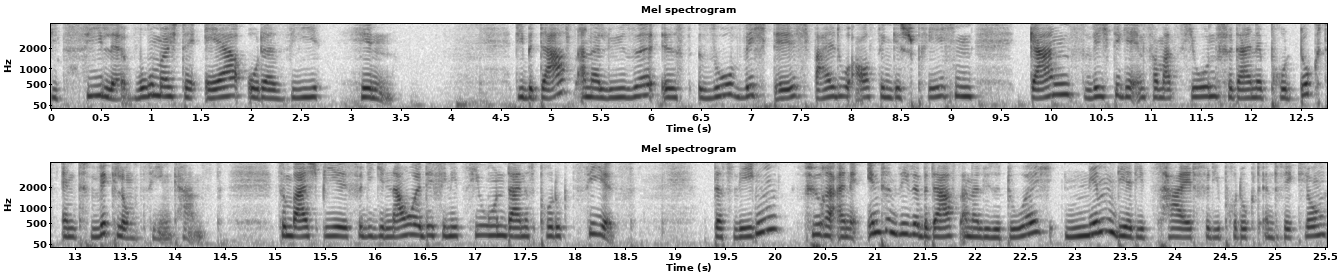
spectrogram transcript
die Ziele, wo möchte er oder sie hin. Die Bedarfsanalyse ist so wichtig, weil du aus den Gesprächen ganz wichtige Informationen für deine Produktentwicklung ziehen kannst zum Beispiel für die genaue Definition deines Produktziels. Deswegen führe eine intensive Bedarfsanalyse durch, nimm dir die Zeit für die Produktentwicklung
